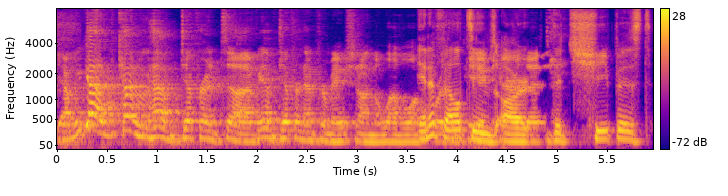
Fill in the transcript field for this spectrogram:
Yeah, we got kind of have different. Uh, we have different information on the level of NFL teams are that, the cheapest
